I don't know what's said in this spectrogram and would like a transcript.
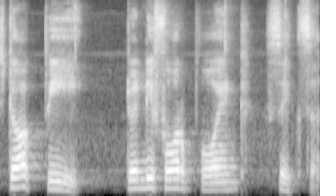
Stock P twenty four point six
